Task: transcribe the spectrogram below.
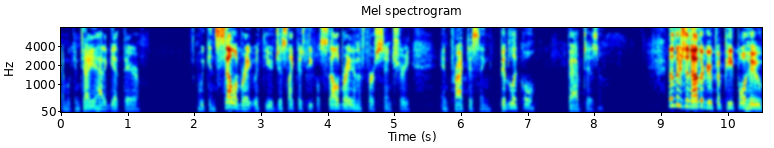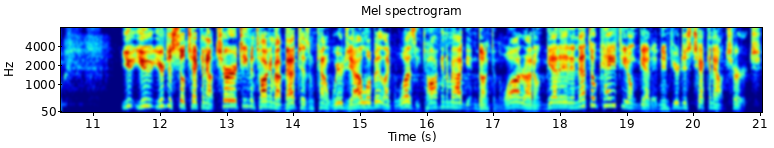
and we can tell you how to get there. We can celebrate with you, just like those people celebrated in the first century in practicing biblical baptism. Now, there's another group of people who you, you, you're just still checking out church, even talking about baptism kind of weirds you out a little bit. Like, was he talking about getting dunked in the water? I don't get it. And that's okay if you don't get it. And if you're just checking out church.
